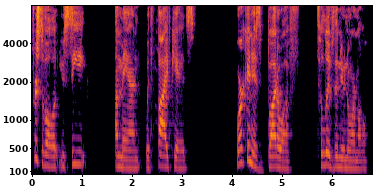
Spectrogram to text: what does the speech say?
first of all, you see a man with five kids working his butt off to live the new normal.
